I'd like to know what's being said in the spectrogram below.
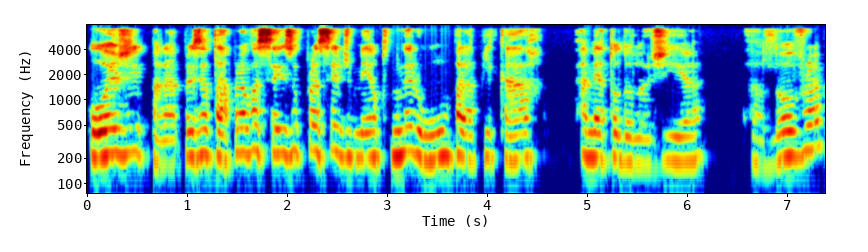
hoje para apresentar para vocês o procedimento número 1 um para aplicar a metodologia Louvre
